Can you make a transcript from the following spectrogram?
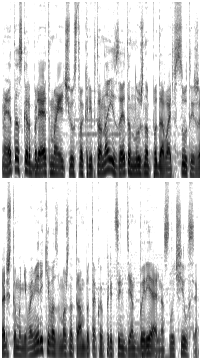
это оскорбляет мои чувства криптона, и за это нужно подавать в суд. И жаль, что мы не в Америке, возможно, там бы такой прецедент бы реально случился.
